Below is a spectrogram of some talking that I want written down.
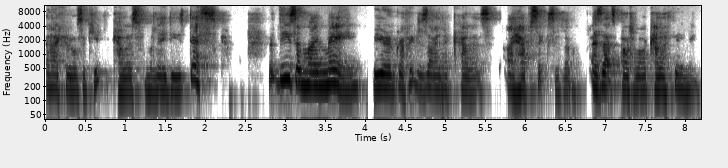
And I can also keep the colors from the lady's desk. But these are my main Your Own Graphic Designer colors. I have six of them, as that's part of our color theming.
